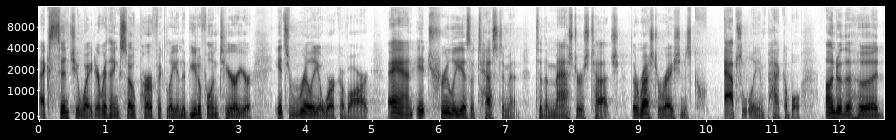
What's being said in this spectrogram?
accentuate everything so perfectly and the beautiful interior. It's really a work of art and it truly is a testament to the master's touch. The restoration is absolutely impeccable. Under the hood,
